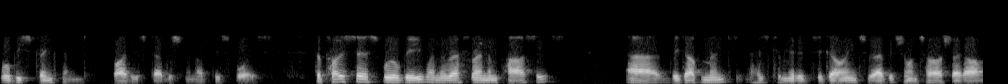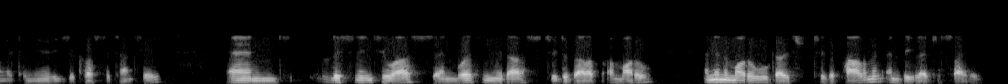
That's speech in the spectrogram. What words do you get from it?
will be strengthened by the establishment of this voice. The process will be when the referendum passes. Uh, the government has committed to going to Aboriginal and Torres Strait Islander communities across the country and listening to us and working with us to develop a model. And then the model will go to the Parliament and be legislated.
